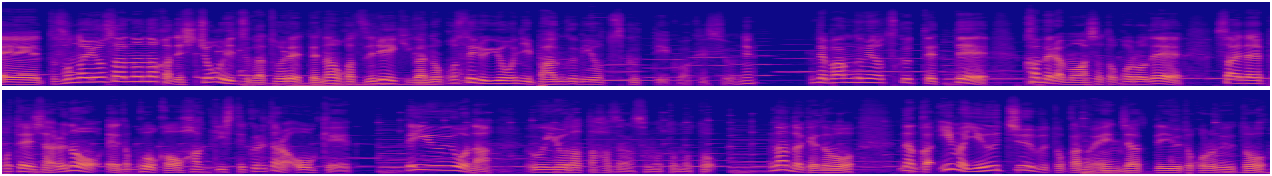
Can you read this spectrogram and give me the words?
えー、とその予算の中で視聴率が取れてなおかつ利益が残せるように番組を作っていくわけですよね。で番組を作ってってカメラ回したところで最大ポテンシャルの、えー、と効果を発揮してくれたら OK っていうような運用だったはずなんですもともと。なんだけどなんか今 YouTube とかの演者っていうところで言うと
